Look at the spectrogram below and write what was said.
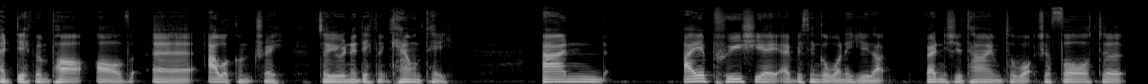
a different part of uh, our country. So you're in a different county. And I appreciate every single one of you that spends your time to watch a four to,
